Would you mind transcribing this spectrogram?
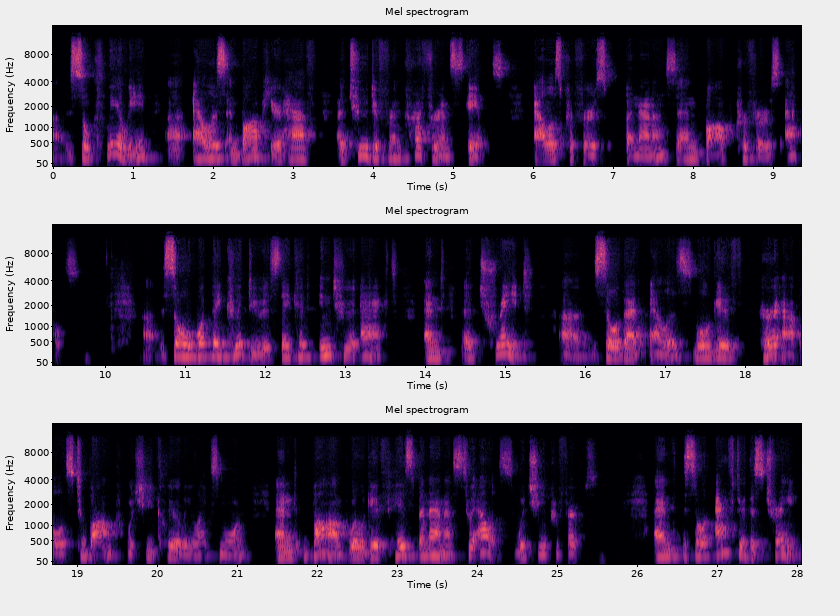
Uh, so clearly, uh, Alice and Bob here have uh, two different preference scales. Alice prefers bananas and Bob prefers apples. Uh, so what they could do is they could interact and uh, trade uh, so that Alice will give her apples to Bob, which he clearly likes more, and Bob will give his bananas to Alice, which he prefers. And so after this trade,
